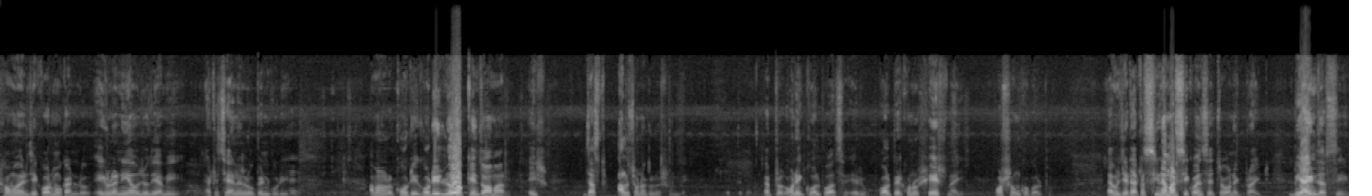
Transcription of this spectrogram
সময়ের যে কর্মকাণ্ড এগুলো নিয়েও যদি আমি একটা চ্যানেল ওপেন করি আমার মনে কোটি কোটি লোক কিন্তু আমার এই জাস্ট আলোচনাগুলো শুনবে। অনেক গল্প আছে এর গল্পের কোনো শেষ নাই অসংখ্য গল্প। এবং যেটা একটা সিনেমার সিকোয়েন্সের চেয়ে অনেক ব্রাইট বিহাইন্ড দ্য সিন।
